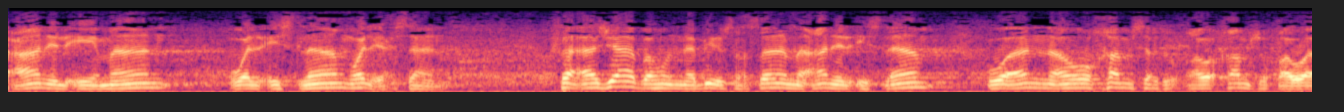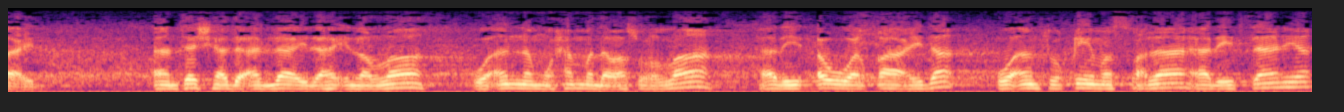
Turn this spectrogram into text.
عن الإيمان والإسلام والإحسان. فأجابه النبي صلى الله عليه وسلم عن الإسلام وأنه خمسة خمس قواعد. أن تشهد أن لا إله إلا الله وأن محمد رسول الله. هذه أول قاعدة. وأن تقيم الصلاة هذه الثانية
